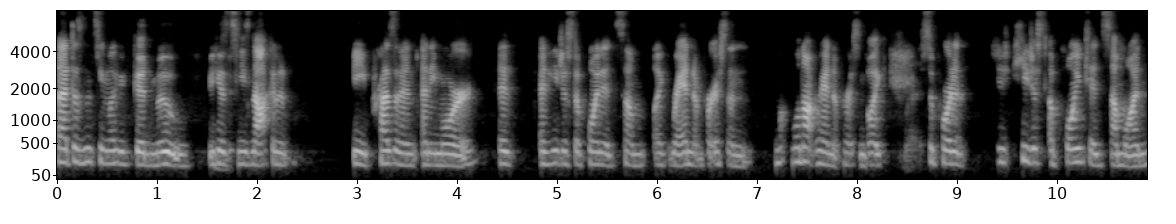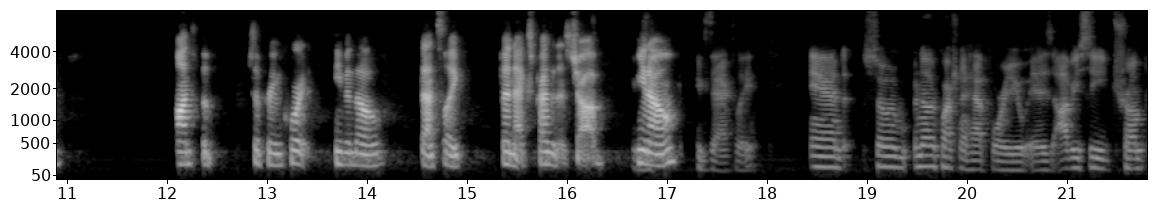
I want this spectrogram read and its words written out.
that doesn't seem like a good move because he's not going to be president anymore. It, and he just appointed some like random person. Well, not random person, but like right. supported. He just appointed someone onto the Supreme Court, even though that's like the next president's job. You know exactly. And so another question I have for you is obviously Trump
